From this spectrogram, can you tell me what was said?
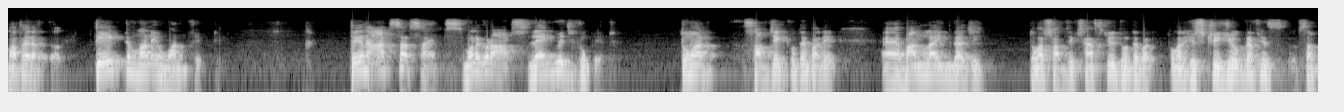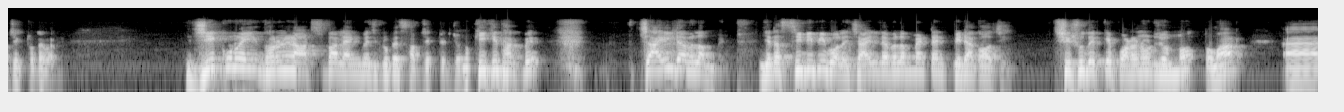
মাথায় রাখতে হবে। টেট মানে ওয়ান ফিফটি এখানে আর্টস আর সায়েন্স মনে করো আর্টস ল্যাঙ্গুয়েজ গ্রুপের তোমার সাবজেক্ট হতে পারে বাংলা, ইংরাজি, তোমার সাবজেক্ট সংস্কৃত হতে পারে, তোমার হিস্ট্রি জিওগ্রাফি সাবজেক্ট হতে পারে। যে কোনো এই ধরনের আর্টস বা ল্যাঙ্গুয়েজ গ্রুপের সাবজেক্টের জন্য কি কি থাকবে? চাইল্ড ডেভেলপমেন্ট যেটা সিডিপি বলে চাইল্ড ডেভেলপমেন্ট অ্যান্ড পেডাগজি শিশুদেরকে পড়ানোর জন্য তোমার আহ,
